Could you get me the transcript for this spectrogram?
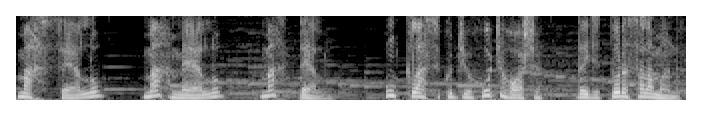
Marcelo, Marmelo, Martelo, um clássico de Ruth Rocha, da editora Salamandra.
